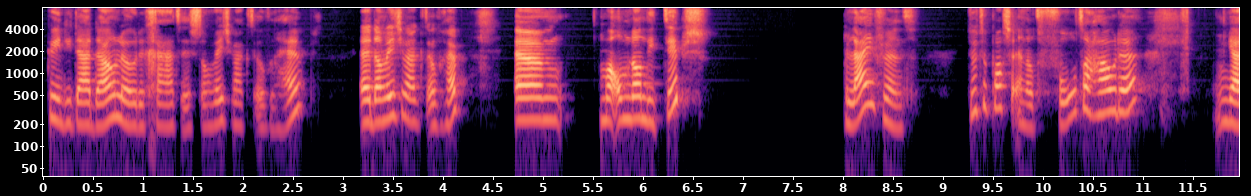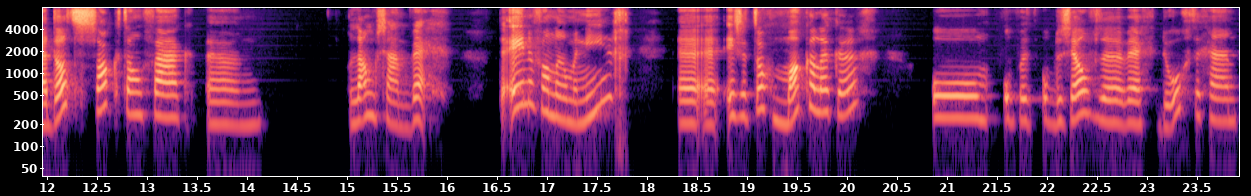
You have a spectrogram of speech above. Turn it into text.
kun je die daar downloaden gratis. Dan weet je waar ik het over heb. Uh, dan weet je waar ik het over heb. Um, maar om dan die tips blijvend toe te passen en dat vol te houden, ja, dat zakt dan vaak um, langzaam weg. De een of andere manier uh, is het toch makkelijker om op, het, op dezelfde weg door te gaan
